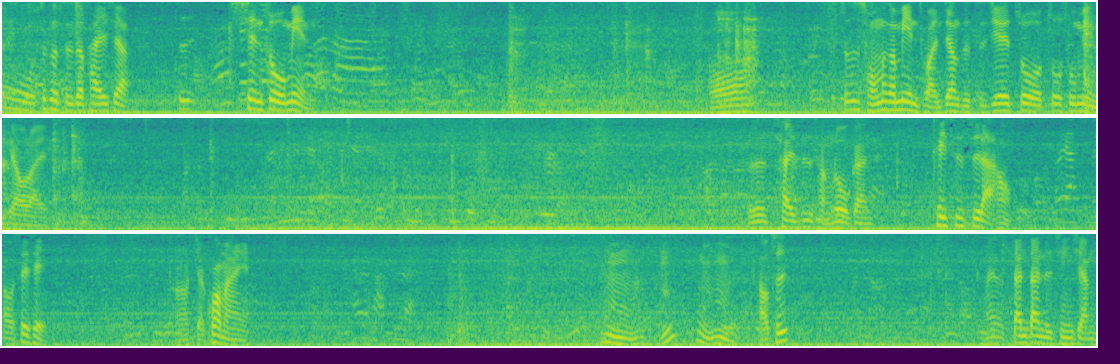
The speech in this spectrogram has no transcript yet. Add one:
哦，这个值得拍一下，这是现做面。就是从那个面团这样子直接做做出面条来。这是菜市场肉干，可以试试啦哈。好，谢谢。啊，假跨买。嗯嗯嗯嗯，好吃，还有淡淡的清香。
